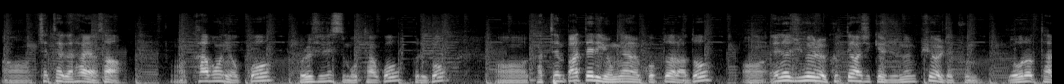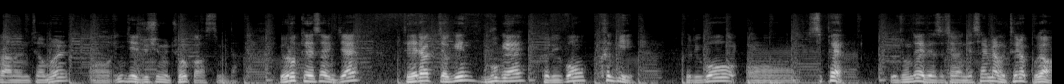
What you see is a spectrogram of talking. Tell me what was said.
어, 채택을 하여서 어, 카본이 없고 brushless 모타고 그리고 어, 같은 배터리 용량을 꼽더라도 어, 에너지 효율을 극대화시켜주는 FUEL 제품 요렇다라는 점을 어, 인지해 주시면 좋을 것 같습니다. 이렇게 해서 이제 대략적인 무게 그리고 크기 그리고 어, 스펙 이 정도에 대해서 제가 이제 설명을 드렸고요.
